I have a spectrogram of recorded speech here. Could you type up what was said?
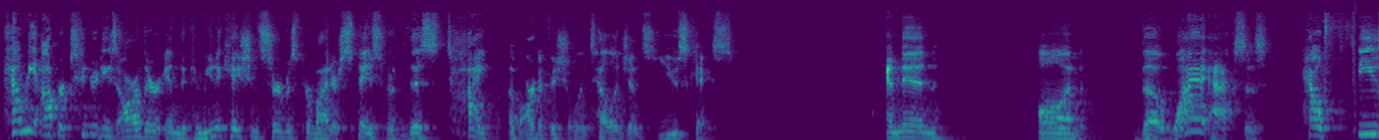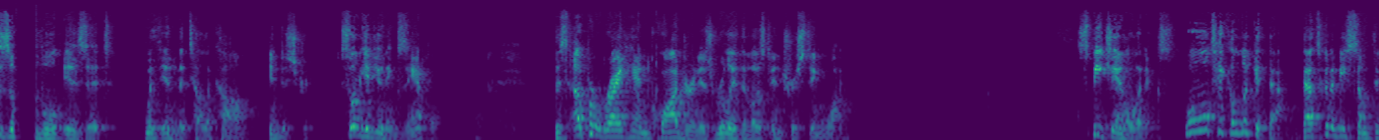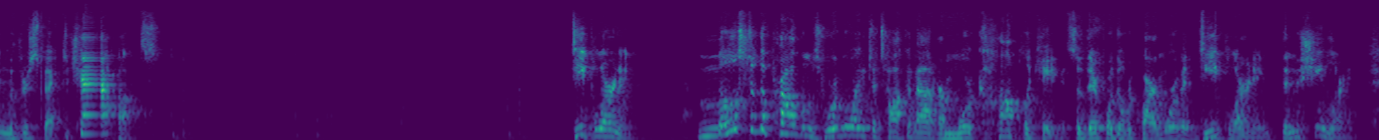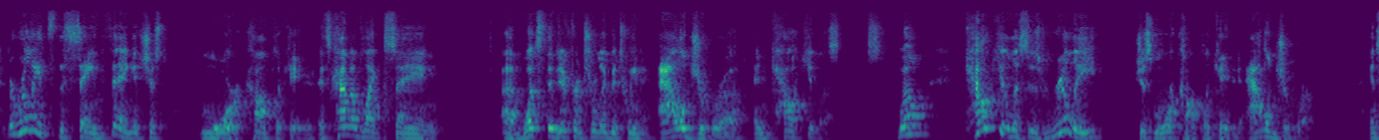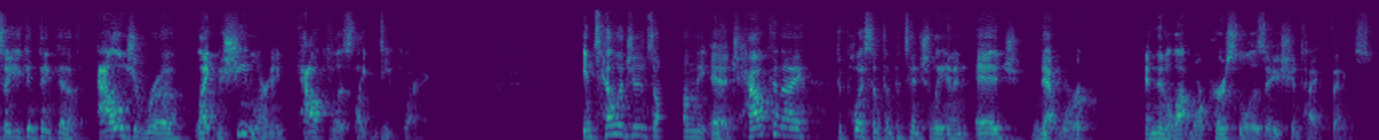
How many opportunities are there in the communication service provider space for this type of artificial intelligence use case? And then on the y-axis, how feasible is it within the telecom industry? So let me give you an example. This upper right-hand quadrant is really the most interesting one. Speech analytics. Well, we'll take a look at that. That's going to be something with respect to chatbots. Deep learning most of the problems we're going to talk about are more complicated. So therefore they'll require more of a deep learning than machine learning. But really it's the same thing. It's just more complicated. It's kind of like saying, um, what's the difference really between algebra and calculus? Well, calculus is really just more complicated algebra. And so you can think of algebra like machine learning, calculus like deep learning. Intelligence on the edge. How can I deploy something potentially in an edge network, and then a lot more personalization type things.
